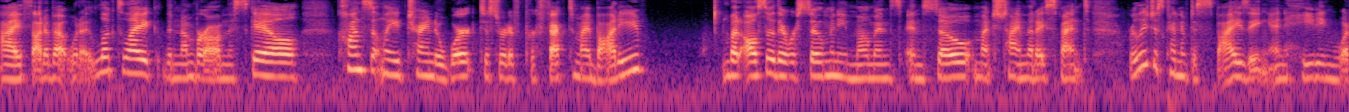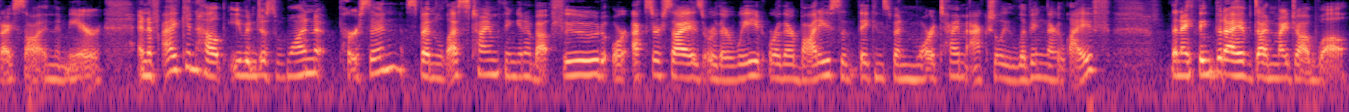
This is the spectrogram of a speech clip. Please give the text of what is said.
I thought about what I looked like, the number on the scale, constantly trying to work to sort of perfect my body. But also, there were so many moments and so much time that I spent really just kind of despising and hating what I saw in the mirror. And if I can help even just one person spend less time thinking about food or exercise or their weight or their body so that they can spend more time actually living their life, then I think that I have done my job well.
